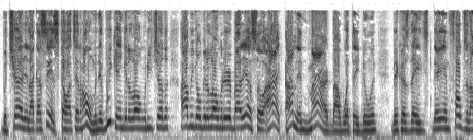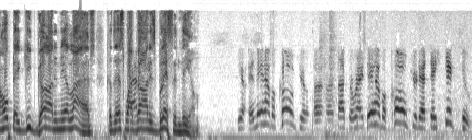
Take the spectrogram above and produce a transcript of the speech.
but charity, like I said, starts at home. And if we can't get along with each other, how are we gonna get along with everybody else? So I, I'm admired by what they're doing because they, they in folks, and I hope they keep God in their lives because that's why God is blessing them. Yeah, and they have a culture, uh, uh, Dr. Wright. They have a culture that they stick to.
